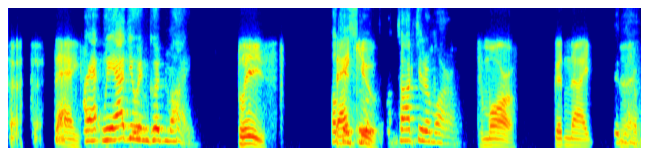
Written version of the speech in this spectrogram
Thanks. We had you in good mind. Please. Okay, Thank so you. We'll talk to you tomorrow. Tomorrow. Good night. Good night.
